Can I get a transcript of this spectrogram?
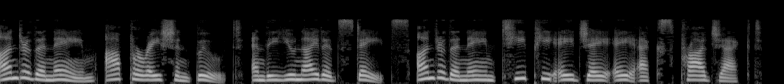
under the name Operation Boot and the United States under the name TPAJAX Project.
